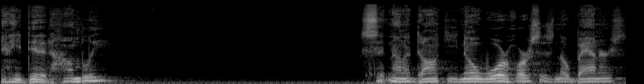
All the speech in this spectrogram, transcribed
And he did it humbly, sitting on a donkey, no war horses, no banners.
